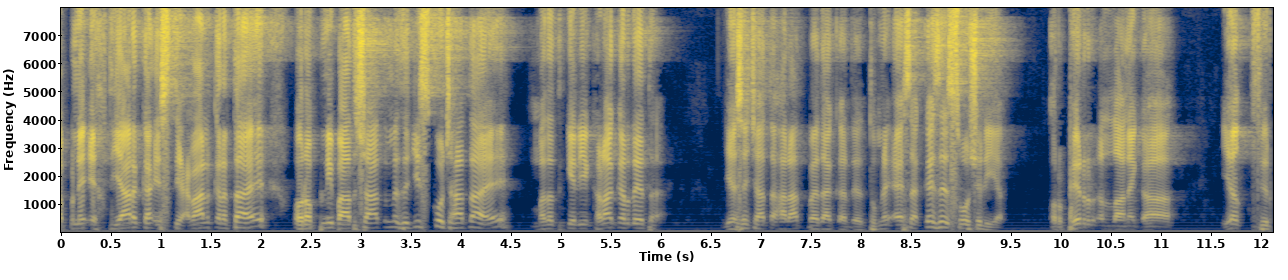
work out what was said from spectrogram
अपने इख्तियार का इस्तेमाल करता है और अपनी बादशाहत में से जिसको चाहता है, मदद के लिए खड़ा कर देता है। जैसे चाहता हालात पैदा कर देता तुमने ऐसा कैसे सोच लिया? और फिर अल्लाह ने कहा यक फिर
